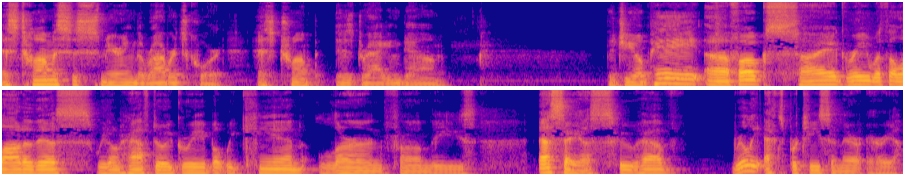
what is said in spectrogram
as Thomas is smearing the Roberts court, as Trump is dragging down the GOP. Uh, folks, I agree with a lot of this. We don't have to agree, but we can learn from these essayists who have really expertise in their area.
